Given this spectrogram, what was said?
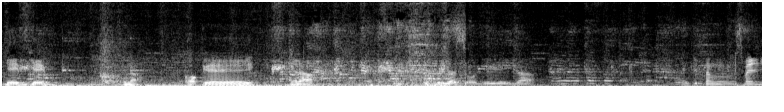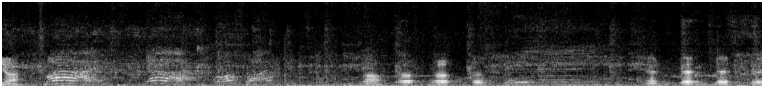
Game, game. Yan na. Okay. Yan na. Liga, solid na. Ang cute ng smile niyo ah. Smile! Yeah! Oo, smile. Ah, uh, uh, uh, eh, eh, eh, eh.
